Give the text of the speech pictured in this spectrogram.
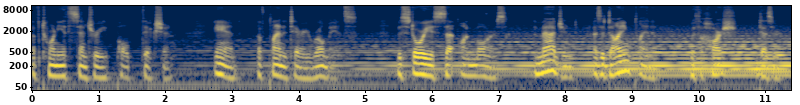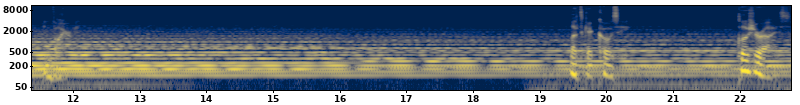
of 20th century pulp fiction and of planetary romance. The story is set on Mars imagined as a dying planet with a harsh desert environment. Let's get cozy. Close your eyes.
